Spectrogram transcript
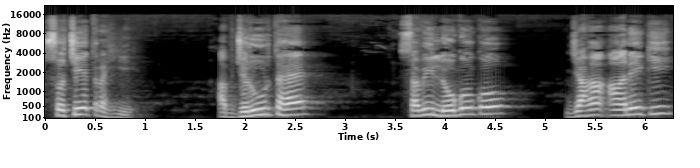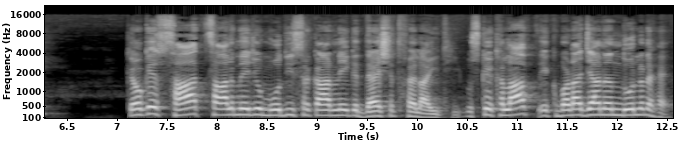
सुचेत रहिए। अब ज़रूरत है सभी लोगों को जहाँ आने की क्योंकि सात साल में जो मोदी सरकार ने एक दहशत फैलाई थी, उसके खिलाफ एक बड़ा जन आंदोलन है।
